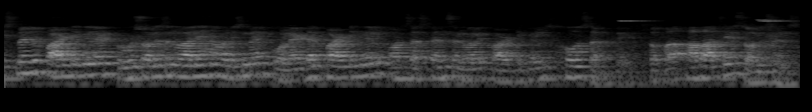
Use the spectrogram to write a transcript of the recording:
इसमें जो पार्टिकल है ट्रू सॉल्यूशन वाले हैं और इसमें कोलाइडल पार्टिकल और सस्पेंशन वाले पार्टिकल्स हो सकते हैं। तो अब आते हैं सॉल्यूशंस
